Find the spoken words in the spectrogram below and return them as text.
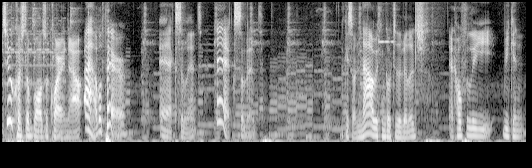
Two crystal balls acquired now. I have a pair. Excellent. Excellent. Okay, so now we can go to the village. And hopefully we can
